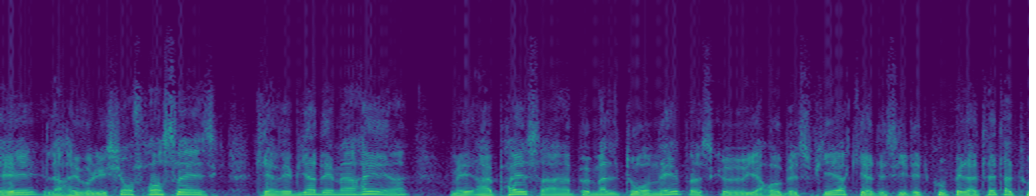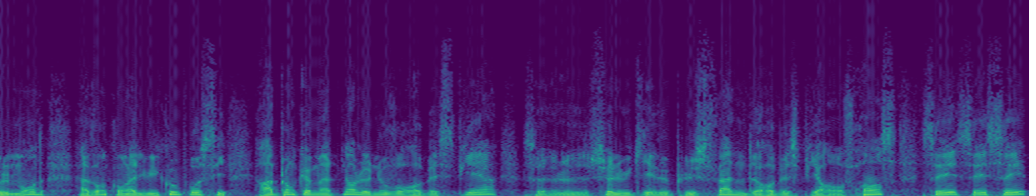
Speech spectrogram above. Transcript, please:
Et la Révolution française, qui avait bien démarré, hein. mais après ça a un peu mal tourné parce qu'il y a Robespierre qui a décidé de couper la tête à tout le monde avant qu'on la lui coupe aussi. Rappelons que maintenant le nouveau Robespierre, celui qui est le plus fan de Robespierre en France, c'est c'est c'est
